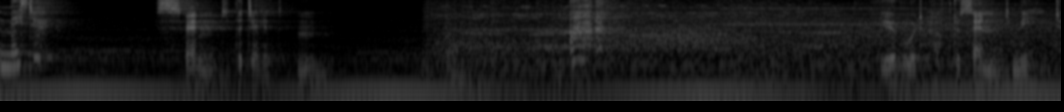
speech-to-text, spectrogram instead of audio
Maester? Send the dead? Hmm? You would have to send me too.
